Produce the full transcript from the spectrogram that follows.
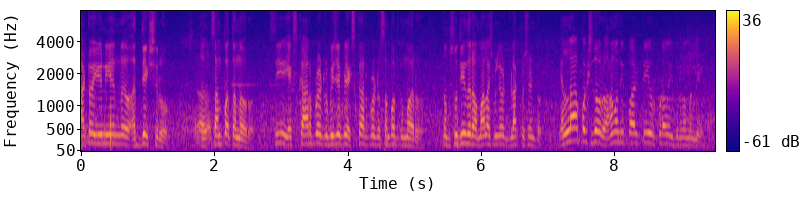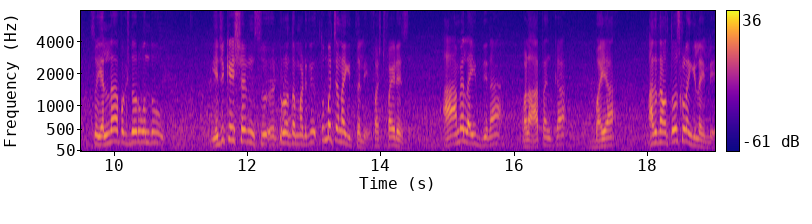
ಆಟೋ ಯೂನಿಯನ್ ಅಧ್ಯಕ್ಷರು ಆ, ಸಂಪತ್ ಅನ್ನೋರು ಸಿ ex corporator B J P ex corporator Sampath Kumar ನಮ್ಮ Sudheendra Mahalakshmi layout block president ಎಲ್ಲ ಪಕ್ಷದವರು ಆಮ್ ಆದ್ಮಿ ಪಾರ್ಟಿಯವರು ಕೂಡ ಇದ್ದರು ನಮ್ಮಲ್ಲಿ. ಸೊ ಎಲ್ಲ ಪಕ್ಷದವರು ಒಂದು ಎಜುಕೇಷನ್ ಟೂರ್ ಅಂತ ಮಾಡಿದ್ವಿ. ತುಂಬ ಚೆನ್ನಾಗಿತ್ತು ಅಲ್ಲಿ ಫಸ್ಟ್ ಫೈವ್ ಡೇಸ್ ಆಮೇಲೆ ಐದು ದಿನ ಭಾಳ ಆತಂಕ ಭಯ. ಅದು ನಾವು ತೋರಿಸ್ಕೊಳಂಗಿಲ್ಲ ಇಲ್ಲಿ.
